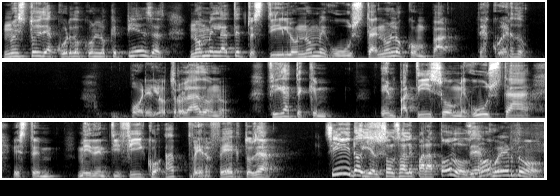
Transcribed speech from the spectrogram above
no estoy de acuerdo con lo que piensas, no me late tu estilo, no me gusta, no lo comparo. De acuerdo. Por el otro lado, ¿no? Fíjate que empatizo, me gusta, este, me identifico. Ah, perfecto. O sea, Sí, no, y el sol sale para todos, de ¿no? acuerdo.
